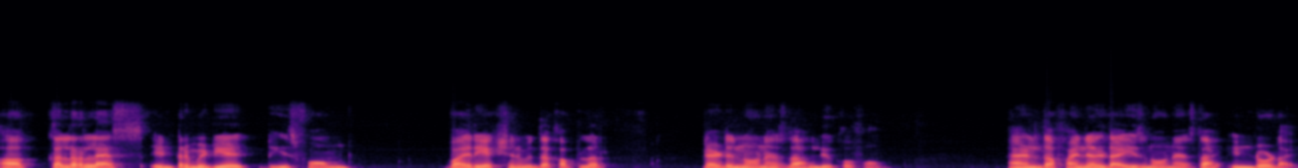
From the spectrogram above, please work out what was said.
a colorless intermediate is formed by reaction with the coupler that is known as the leucoform and the final dye is known as the indo dye.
